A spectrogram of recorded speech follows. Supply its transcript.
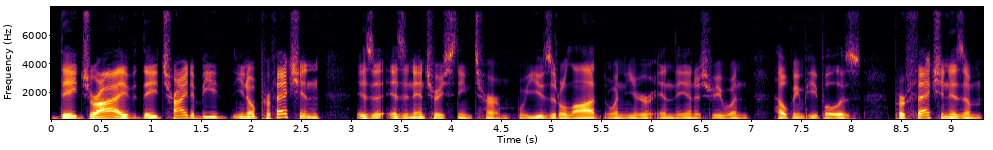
they drive, they try to be, you know, perfection is a, is an interesting term. We use it a lot when you're in the industry when helping people is perfectionism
